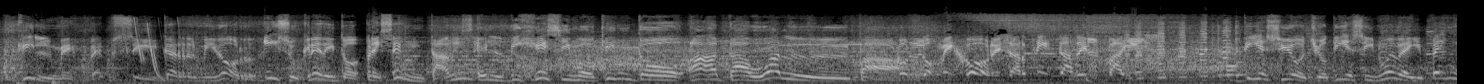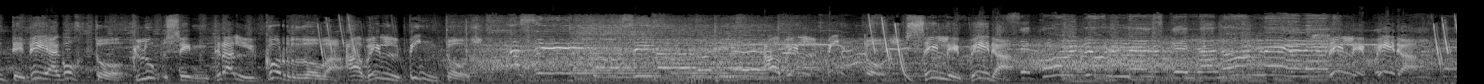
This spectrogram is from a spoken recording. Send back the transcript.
Firmes Pepsi, Termidor y su crédito presentan el vigésimo quinto Atahualpa. Con los mejores artistas del país. 18, 19 y 20 de agosto. Club Central Córdoba. Abel Pintos. Abel Pintos. Cele Vera. Cele Vera.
